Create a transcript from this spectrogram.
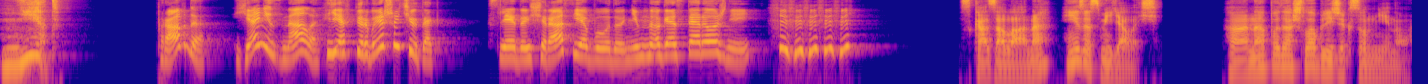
Нет! Правда? Я не знала. Я впервые шучу так. В следующий раз я буду немного осторожней. Сказала она и засмеялась. Она подошла ближе к Сунмину.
